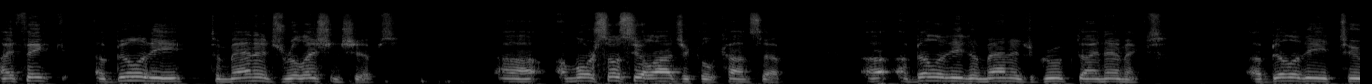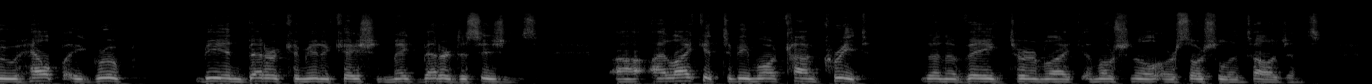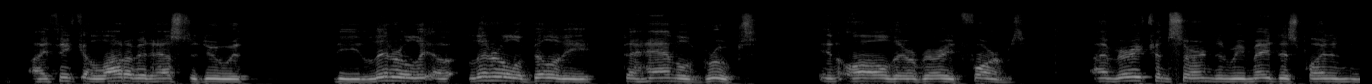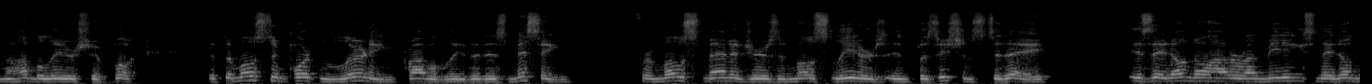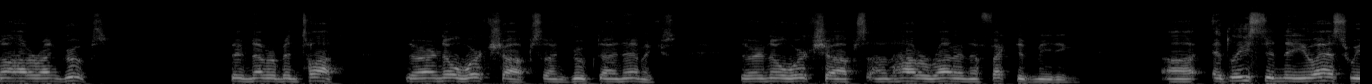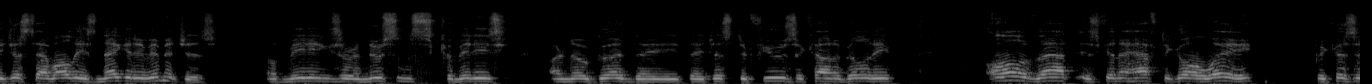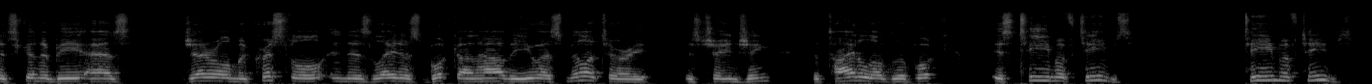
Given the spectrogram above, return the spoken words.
I think ability to manage relationships, uh, a more sociological concept, uh, ability to manage group dynamics, ability to help a group be in better communication, make better decisions. Uh, I like it to be more concrete than a vague term like emotional or social intelligence. I think a lot of it has to do with the literal, uh, literal ability to handle groups in all their varied forms. I'm very concerned, and we made this point in, in the Humble Leadership book, that the most important learning probably that is missing for most managers and most leaders in positions today is they don't know how to run meetings and they don't know how to run groups. They've never been taught. There are no workshops on group dynamics. There are no workshops on how to run an effective meeting. Uh, at least in the US, we just have all these negative images of meetings are a nuisance, committees are no good, they, they just diffuse accountability. All of that is going to have to go away because it's going to be as General McChrystal in his latest book on how the US military is changing. The title of the book is Team of Teams. Team of Teams.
